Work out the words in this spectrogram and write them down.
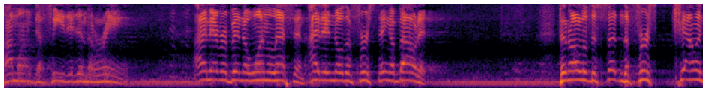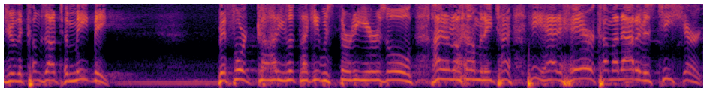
I'm undefeated in the ring. I never been to one lesson. I didn't know the first thing about it. Then all of a sudden, the first challenger that comes out to meet me, before God, he looked like he was 30 years old. I don't know how many times. He had hair coming out of his t shirt.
